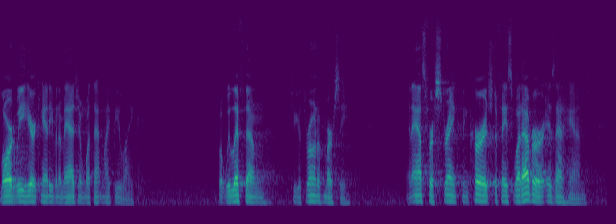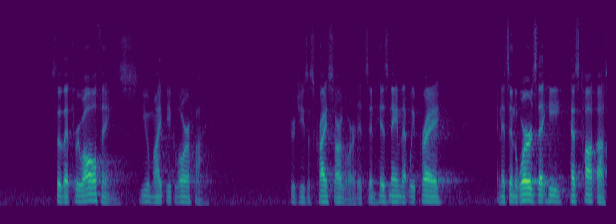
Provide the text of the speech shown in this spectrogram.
Lord, we here can't even imagine what that might be like. But we lift them to your throne of mercy and ask for strength and courage to face whatever is at hand, so that through all things you might be glorified. Through Jesus Christ our Lord. It's in His name that we pray, and it's in the words that He has taught us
